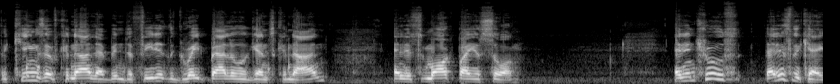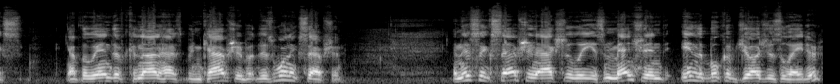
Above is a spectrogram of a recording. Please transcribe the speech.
The kings of Canaan have been defeated, the great battle against Canaan, and it's marked by a song. And in truth, that is the case. The land of Canaan has been captured, but there's one exception. And this exception actually is mentioned in the book of Judges later,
